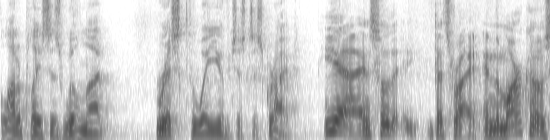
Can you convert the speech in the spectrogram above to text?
a lot of places will not risk the way you have just described. Yeah, and so th- that's right. And the Marcos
